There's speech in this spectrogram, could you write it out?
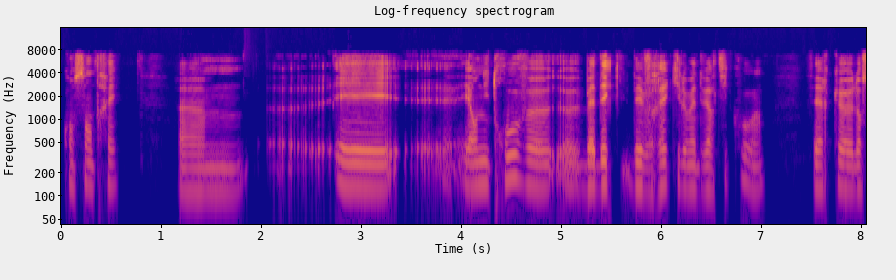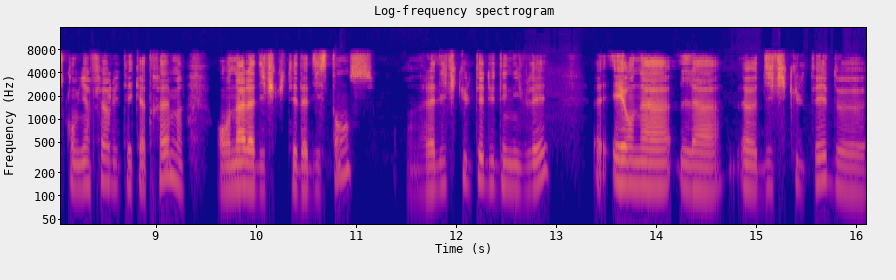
concentrées. Et, on y trouve des, des vrais kilomètres verticaux. hein. C'est-à-dire que lorsqu'on vient faire l'UT4M, on a la difficulté de la distance, on a la difficulté du dénivelé et on a la euh, difficulté de,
